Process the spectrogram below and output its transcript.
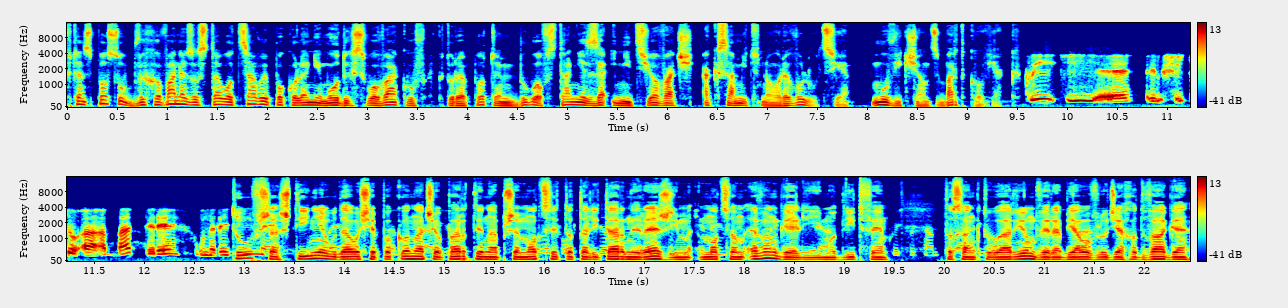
W ten sposób wychowane zostało całe pokolenie młodych Słowaków, które potem było w stanie zainicjować aksamitną rewolucję, mówi ksiądz Bartkowiak. Tu w Szasztinie udało się pokonać oparty na przemocy totalitarny reżim mocą Ewangelii i modlitwy. To sanktuarium wyrabiało w ludziach odwagę.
